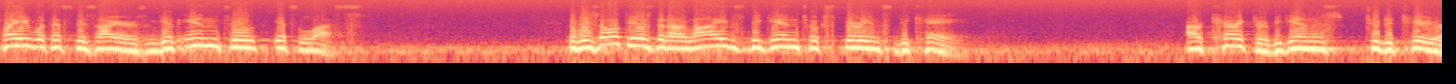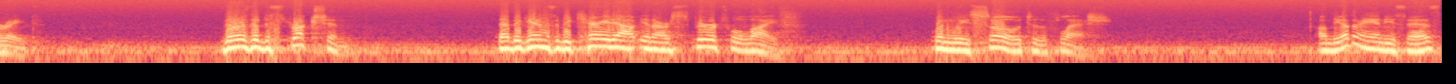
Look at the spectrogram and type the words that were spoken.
play with its desires and give in to its lusts, the result is that our lives begin to experience decay. Our character begins to deteriorate. There is a destruction that begins to be carried out in our spiritual life when we sow to the flesh. On the other hand, he says,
